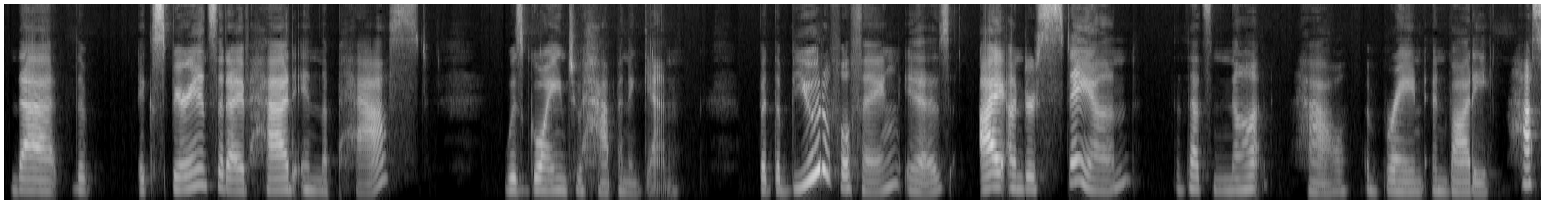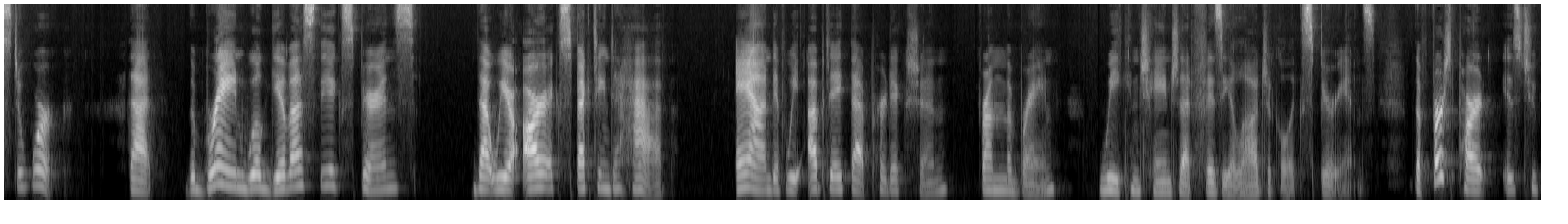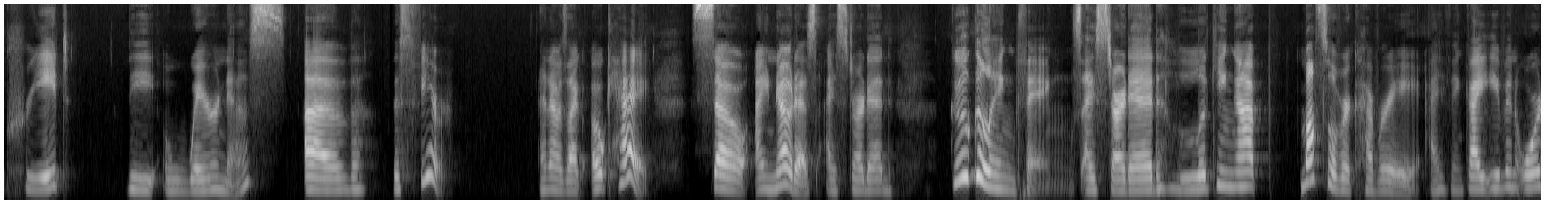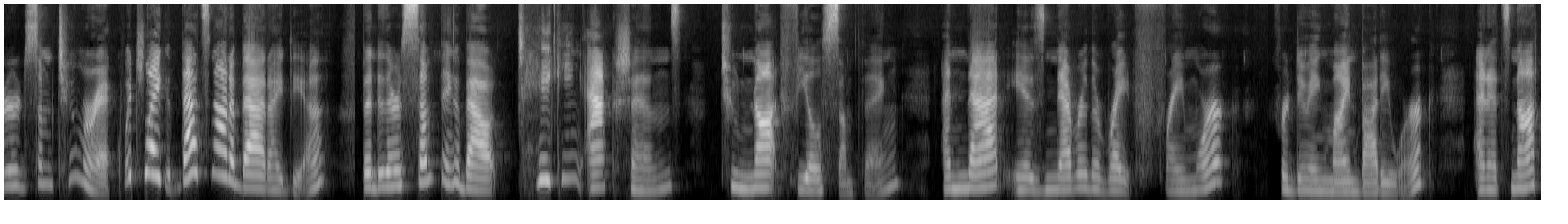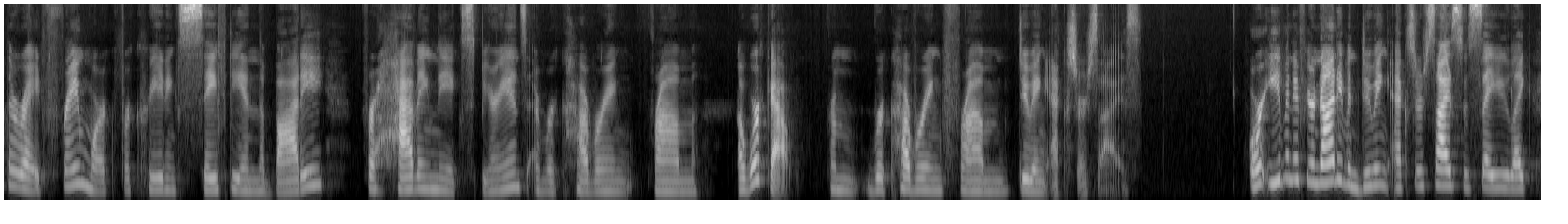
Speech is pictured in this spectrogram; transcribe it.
that the experience that I've had in the past was going to happen again. But the beautiful thing is, I understand that that's not how the brain and body has to work. That the brain will give us the experience that we are expecting to have. And if we update that prediction from the brain, we can change that physiological experience. The first part is to create the awareness of this fear. And I was like, okay. So I noticed I started Googling things. I started looking up muscle recovery. I think I even ordered some turmeric, which, like, that's not a bad idea. But there's something about taking actions to not feel something. And that is never the right framework for doing mind body work. And it's not the right framework for creating safety in the body for having the experience of recovering from a workout from recovering from doing exercise. Or even if you're not even doing exercise, so say you like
